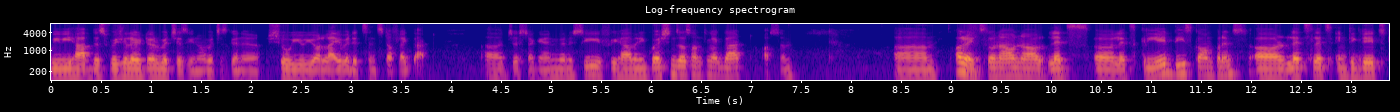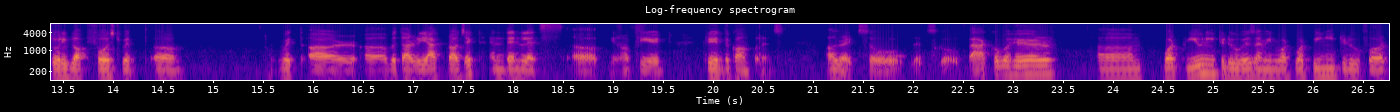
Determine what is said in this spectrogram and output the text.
we, we have this visual editor which is you know which is going to show you your live edits and stuff like that uh, just again going to see if we have any questions or something like that. Awesome. Um, all right so now now let's uh, let's create these components or let's let's integrate storyblok first with uh, with our uh, with our react project and then let's uh, you know create create the components. All right so let's go back over here. Um, what you need to do is i mean what what we need to do for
